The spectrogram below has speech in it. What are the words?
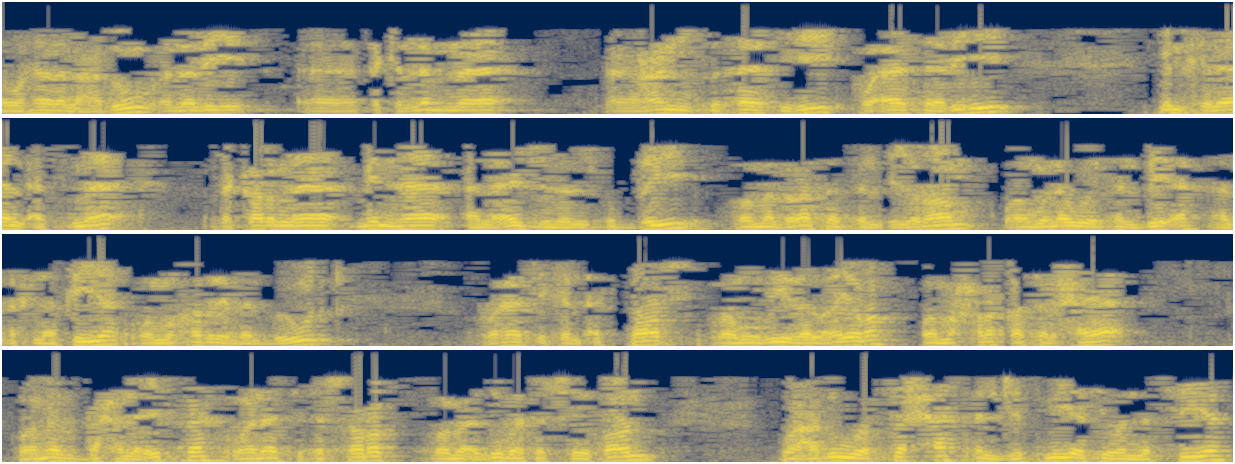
وهذا العدو الذي تكلمنا عن صفاته وآثاره من خلال أسماء ذكرنا منها العجل الفضي ومدرسة الإجرام وملوث البيئة الأخلاقية ومخرب البيوت وهاتك الأستار ومبيد الغيرة ومحرقة الحياء ومذبح العفة وناسف الشرف ومأدبة الشيطان وعدو الصحة الجسمية والنفسية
